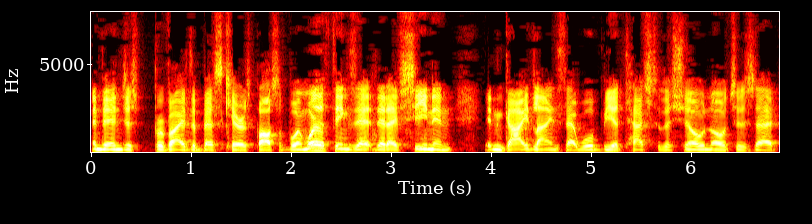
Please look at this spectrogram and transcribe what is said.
and then just provide the best care as possible. And one of the things that, that I've seen in, in guidelines that will be attached to the show notes is that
